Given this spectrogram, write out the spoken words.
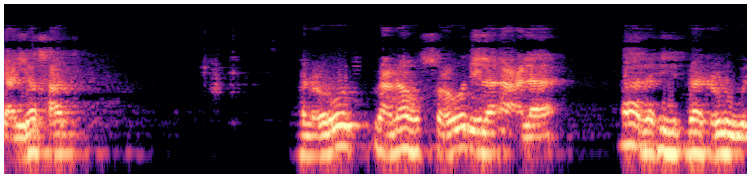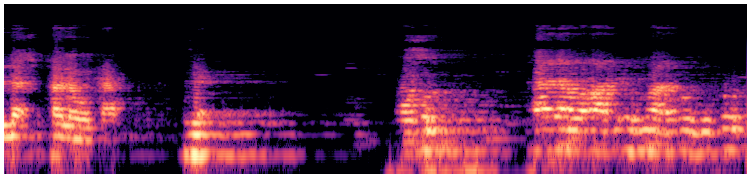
يعني يصعد. العروج معناه الصعود إلى أعلى. هذا فيه إثبات علو الله سبحانه وتعالى. هذا ورابعهما عروج الروح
